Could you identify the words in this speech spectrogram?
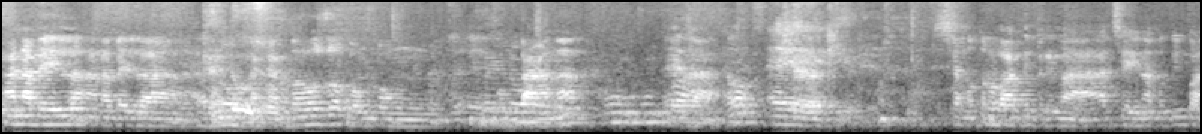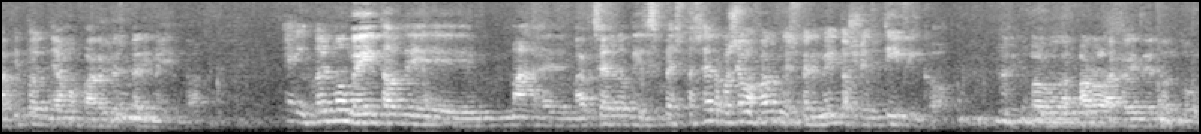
Annabella, Annabella Cardoso con, con eh, Fontana esatto e ci siamo trovati prima a cena tutti quanti poi andiamo a fare l'esperimento E in quel momento di, eh, Marcello dice, beh stasera possiamo fare un esperimento scientifico, ricordo la parola che hai detto tu.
